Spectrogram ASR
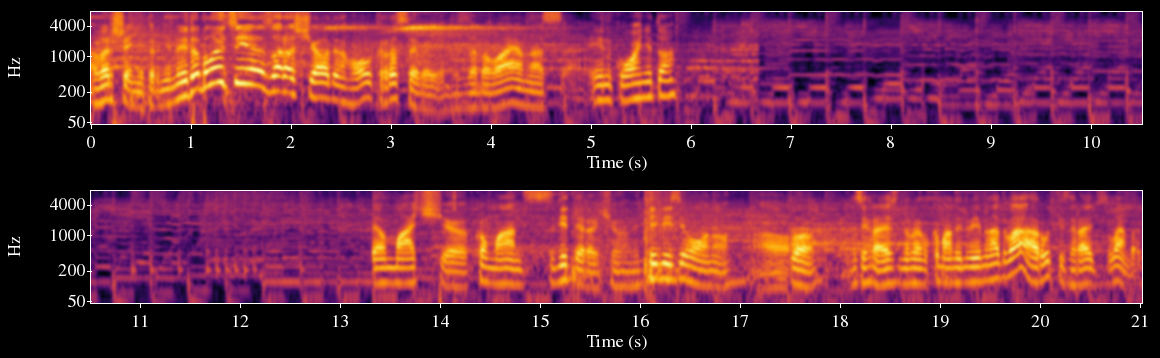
вершині турнірної таблиці. Зараз ще один гол красивий. Забиває в нас інкогніто. Матч команд з лідируючого дивізіону. О, Зіграє з новим командою 2 імена 2, а Рудки зіграють з Лемберг.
